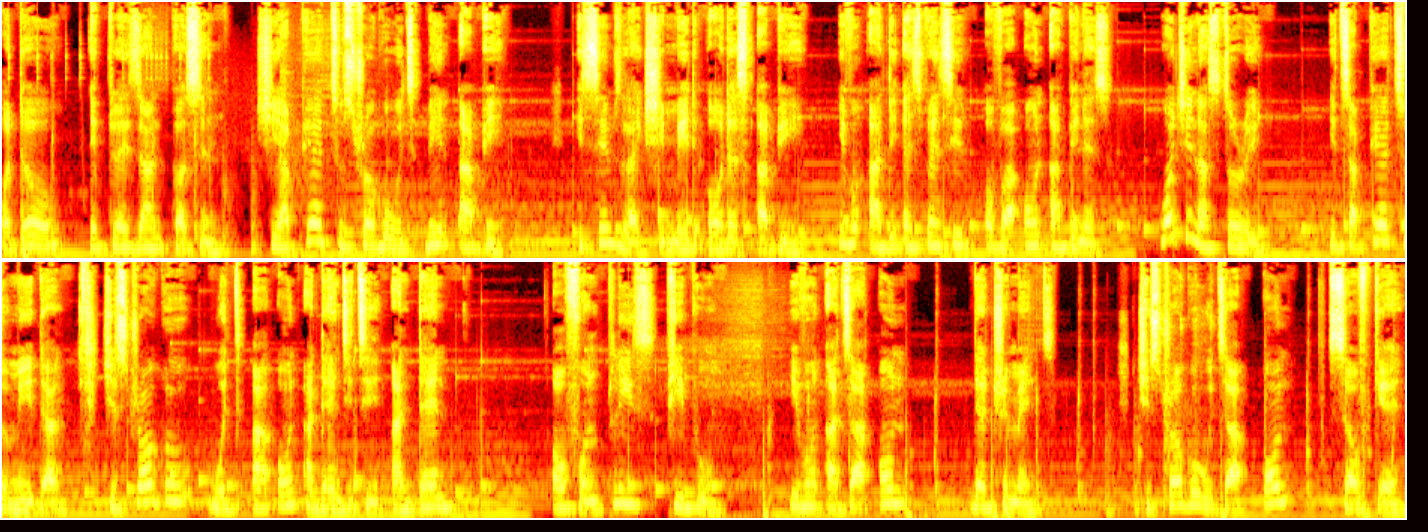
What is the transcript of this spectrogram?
Although a pleasant person, she appeared to struggle with being happy. It seems like she made others happy, even at the expense of her own happiness. Watching her story, it appeared to me that she struggled with her own identity and then often pleased people, even at her own detriment. She struggled with her own self care.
